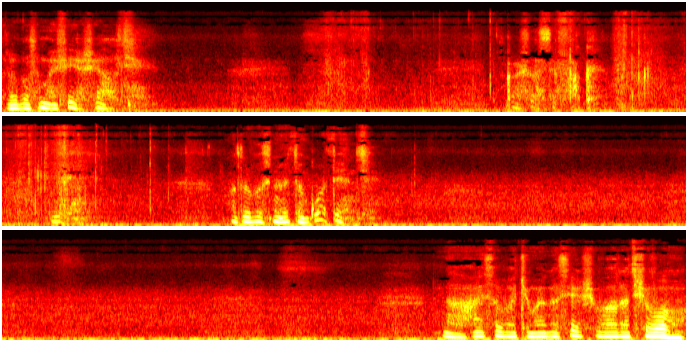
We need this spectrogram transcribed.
Trebuie să mai fie și alții. Așa se fac. Bine. Mă trebuie să ne uităm cu atenție. Da, hai să văd ce mai găsesc și vă arăt și vouă.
